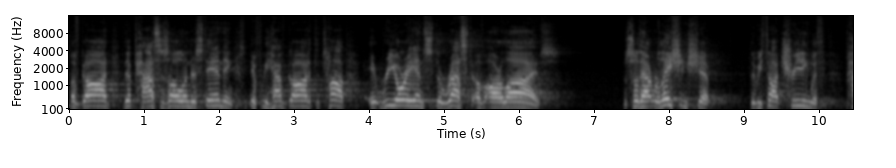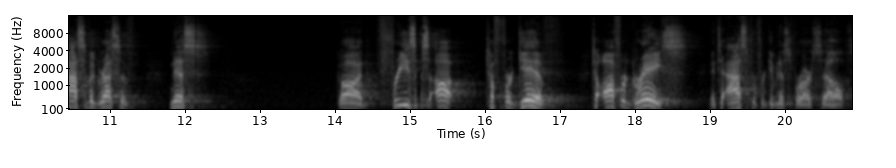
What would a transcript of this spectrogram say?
of God that passes all understanding. If we have God at the top, it reorients the rest of our lives. And so that relationship that we thought treating with passive aggressiveness, God frees us up to forgive, to offer grace, and to ask for forgiveness for ourselves.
